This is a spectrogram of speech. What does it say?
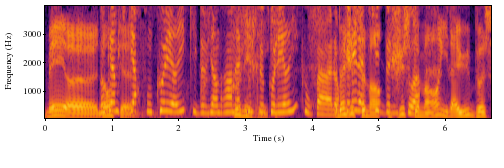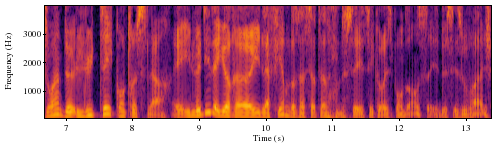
Mais euh, donc, un petit euh, garçon colérique qui deviendra un adulte colérique ou pas Alors? Eh ben quelle est la suite de l'histoire? Justement, il a eu besoin de lutter contre cela et il le dit d'ailleurs, euh, il l'affirme dans un certain nombre de ses, ses, correspondances et de ses ouvrages.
